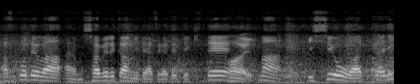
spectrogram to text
あそこではあのシャベルカーみたいなやつが出てきて、はい。まあ、石を割ったり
